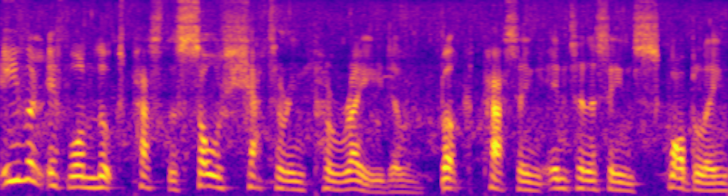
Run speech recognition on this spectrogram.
Even if one looks past the soul shattering parade of buck passing, internecine squabbling,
